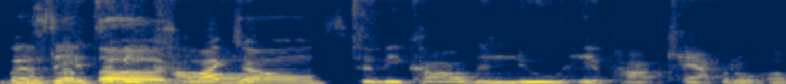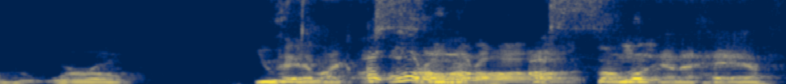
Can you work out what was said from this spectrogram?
But I'm Slim saying to be called, Mike Jones. to be called the new hip hop capital of the world. You had like a Oh, hold on, hold on, hold on, a hold on. summer Look. and a half.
